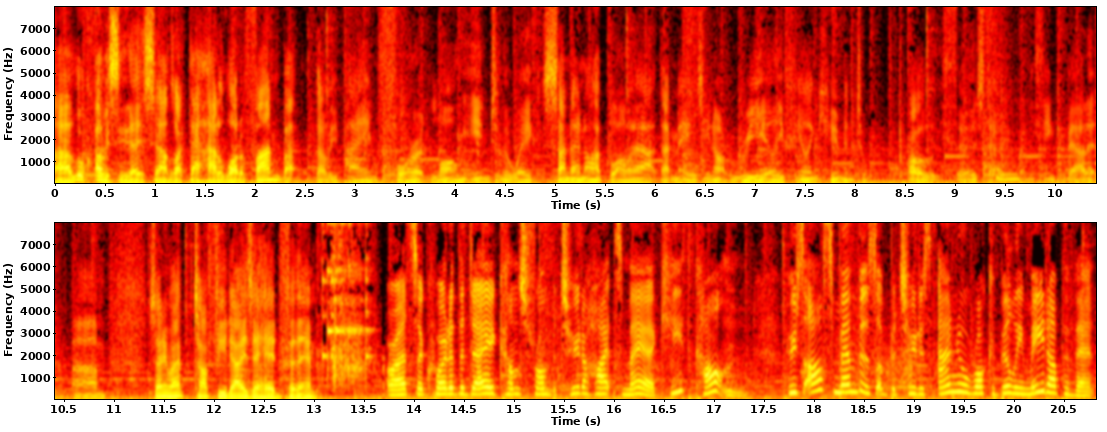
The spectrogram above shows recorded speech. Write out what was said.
uh, look, obviously, they sounds like they had a lot of fun, but they'll be paying for it long into the week. Sunday night blowout, that means you're not really feeling human till probably Thursday when you think about it. Um, so, anyway, tough few days ahead for them. All right, so quote of the day comes from Betoota Heights Mayor Keith Carlton, who's asked members of Betoota's annual Rockabilly meetup event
